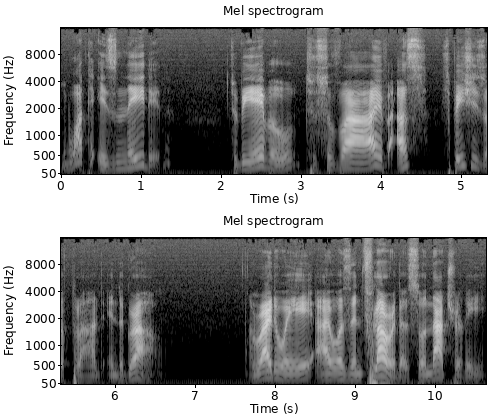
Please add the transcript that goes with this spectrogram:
what is needed to be able to survive as species of plant in the ground? Right away I was in Florida, so naturally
